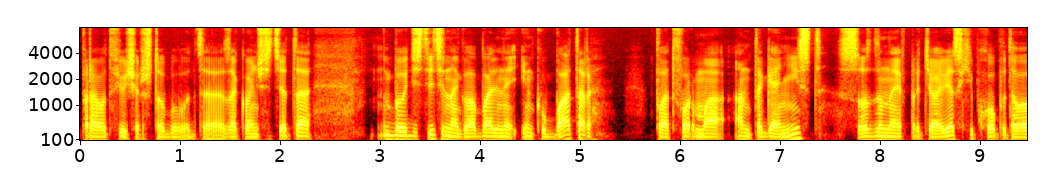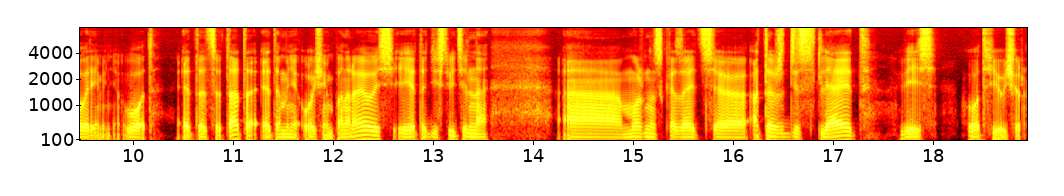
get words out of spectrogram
про вот Future, чтобы вот закончить. Это был действительно глобальный инкубатор, платформа «Антагонист», созданная в противовес хип-хопу того времени. Вот, это цитата, это мне очень понравилось, и это действительно, можно сказать, э, отождествляет весь вот Future.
